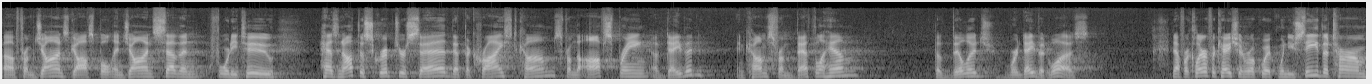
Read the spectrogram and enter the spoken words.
uh, from John's Gospel in John 7 42. Has not the scripture said that the Christ comes from the offspring of David and comes from Bethlehem, the village where David was? Now, for clarification, real quick, when you see the term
